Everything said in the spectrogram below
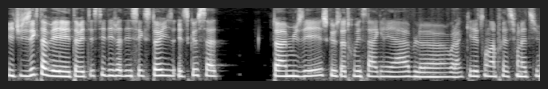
Et tu disais que tu avais, testé déjà des sextoys. Est-ce que ça t'a amusé? Est-ce que tu as trouvé ça agréable? Euh, Voilà, quelle est ton impression là-dessus?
